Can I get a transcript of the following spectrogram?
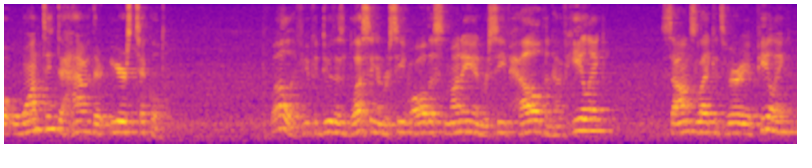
But wanting to have their ears tickled. Well, if you could do this blessing and receive all this money and receive health and have healing, Sounds like it's very appealing,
